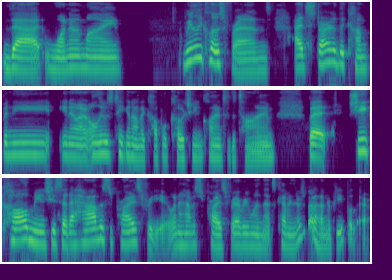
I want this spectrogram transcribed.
that one of my really close friends. I'd started the company, you know, I only was taking on a couple coaching clients at the time, but she called me and she said, I have a surprise for you. And I have a surprise for everyone that's coming. There's about 100 people there.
